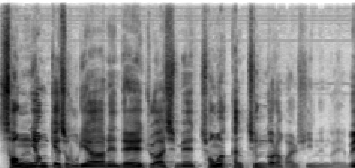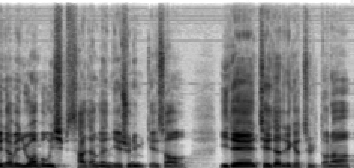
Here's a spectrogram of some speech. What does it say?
성령께서 우리 안에 내주하심의 정확한 증거라고 할 수 있는 거예요. 왜냐하면 요한복음 14장은 예수님께서 이제 제자들의 곁을 떠나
